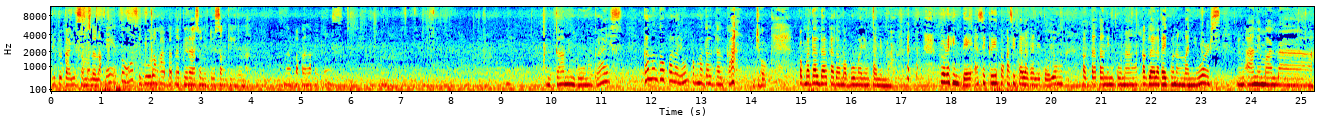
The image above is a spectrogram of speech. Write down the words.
Dito tayo sa malalaki. Ito, oh, siguro ang apat na piraso nito isang kilo na. Napakalaki guys. Ang daming bunga guys. Ganon daw pala yung pag madaldal ka. Joke. Pag madaldal ka daw mabunga yung tanim mo. Pero hindi. Ang sekreto kasi talaga nito. Yung pagtatanim ko ng, paglalagay ko ng manures. Yung animal, uh,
